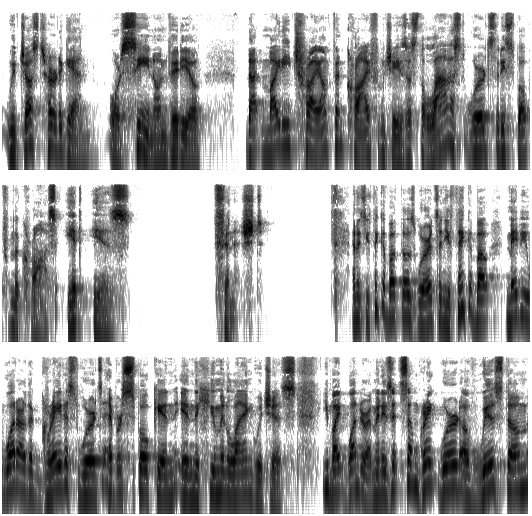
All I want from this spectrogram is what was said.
We've just heard again, or seen on video, that mighty triumphant cry from Jesus, the last words that he spoke from the cross it is finished. And as you think about those words and you think about maybe what are the greatest words ever spoken in the human languages, you might wonder, I mean, is it some great word of wisdom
